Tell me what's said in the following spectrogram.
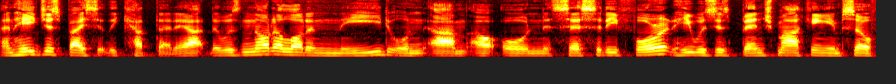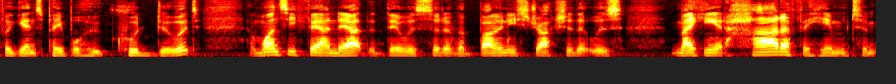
and he just basically cut that out. There was not a lot of need or um, or necessity for it. He was just benchmarking himself against people who could do it, and once he found out that there was sort of a bony structure that was making it harder for him to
